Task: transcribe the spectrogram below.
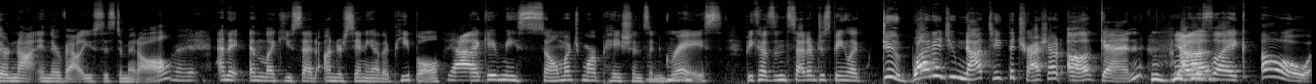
they're not in their value system at all. Right. And it, and like you said, understanding other people, Yeah. that gave me so much more patience Mm-hmm. and grace because instead of just being like, dude, why did you not take the trash out again? I was like, oh,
